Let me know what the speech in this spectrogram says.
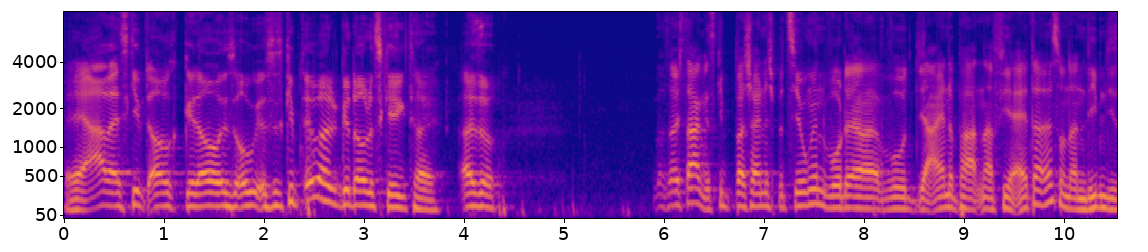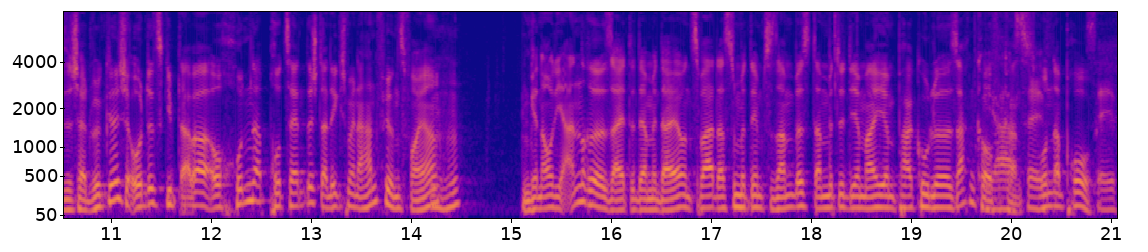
Ja, aber es gibt auch genau, es, es gibt immer genau das Gegenteil. Also, was soll ich sagen? Es gibt wahrscheinlich Beziehungen, wo der, wo der eine Partner viel älter ist und dann lieben die sich halt wirklich. Und es gibt aber auch hundertprozentig, da lege ich meine Hand für ins Feuer, mhm. genau die andere Seite der Medaille. Und zwar, dass du mit dem zusammen bist, damit du dir mal hier ein paar coole Sachen kaufen ja, kannst. Safe, 100 Pro. Safe,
